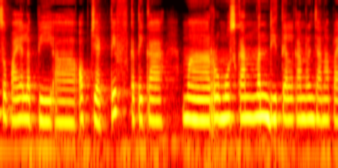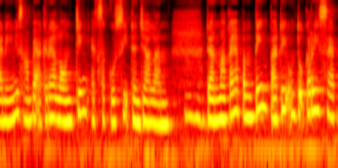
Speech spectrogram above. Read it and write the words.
supaya lebih uh, objektif ketika merumuskan, mendetailkan rencana planning ini sampai akhirnya launching, eksekusi dan jalan. Dan makanya penting tadi untuk ke riset.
